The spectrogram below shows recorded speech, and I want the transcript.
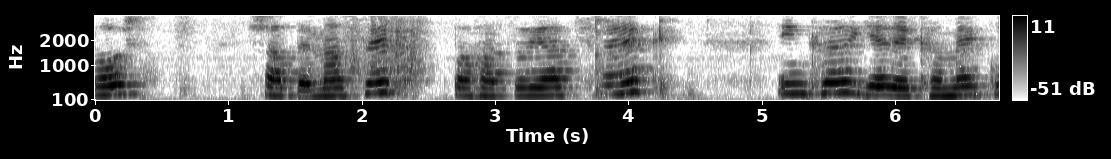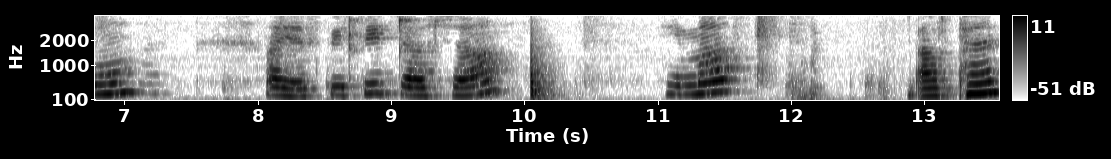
որ շատ եմ ասել, պահածոյացվեք, ինքը երեքը մեկում այս պիսի ճաշա, հիմա արդեն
